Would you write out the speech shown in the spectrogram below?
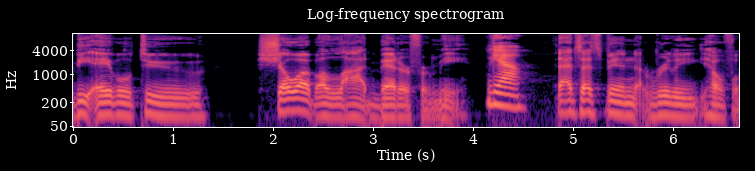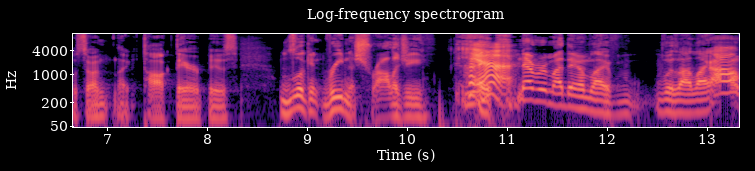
be able to show up a lot better for me. Yeah. that's that's been really helpful. So i'm like talk therapist looking reading astrology Hey, Yeah. never in my damn life was I like, oh,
